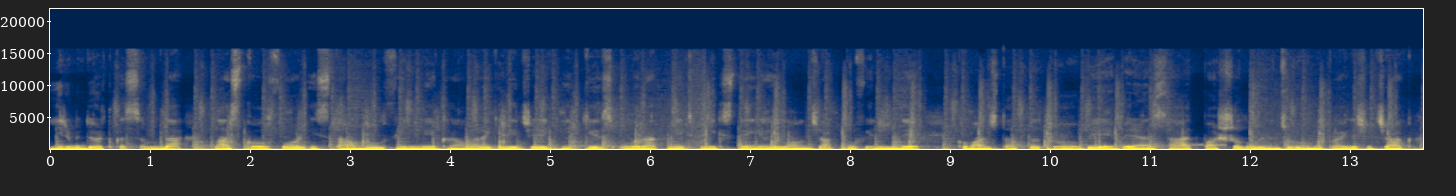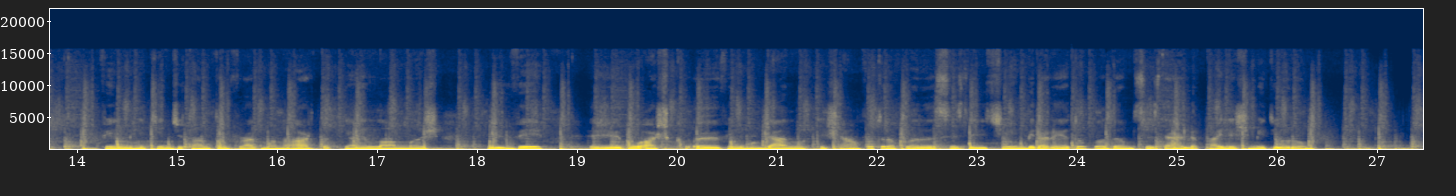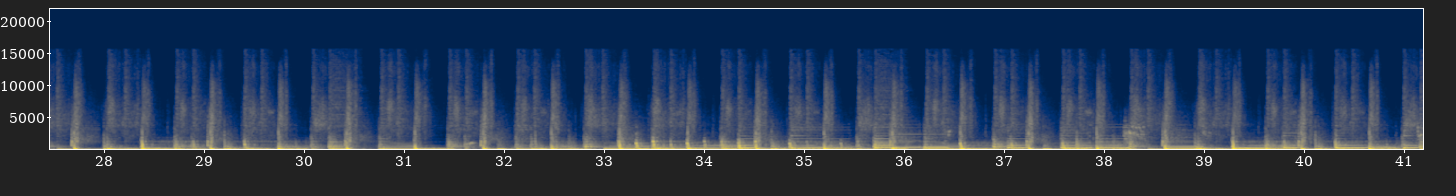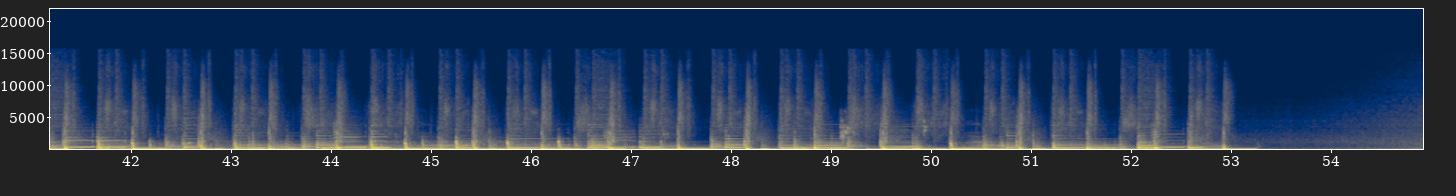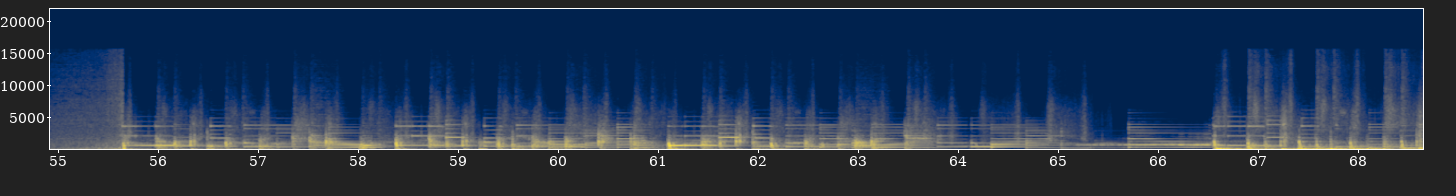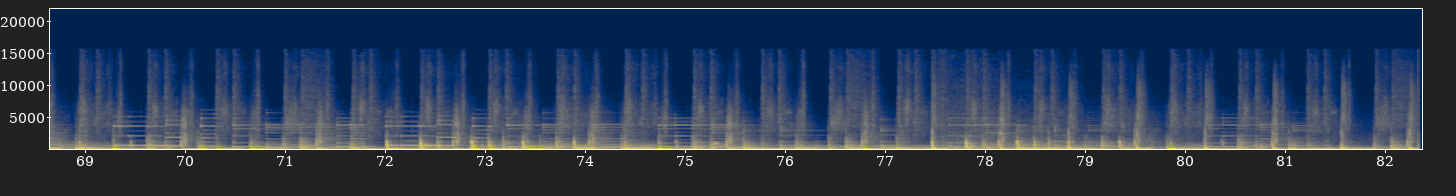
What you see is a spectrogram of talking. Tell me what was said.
24 Kasım'da Last Call for Istanbul filmi ekranlara gelecek. İlk kez olarak Netflix'te yayınlanacak bu filmde Kıvanç Tatlıtuğ ve Beren Saat başrol oyunculuğunu paylaşacak. Filmin ikinci tanıtım fragmanı artık yayınlanmış e, ve e, bu aşk e, filminden muhteşem fotoğrafları sizler için bir araya topladım. Sizlerle paylaşım ediyorum.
